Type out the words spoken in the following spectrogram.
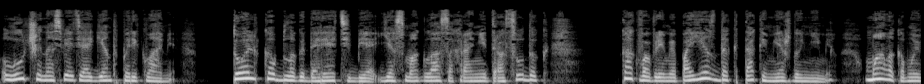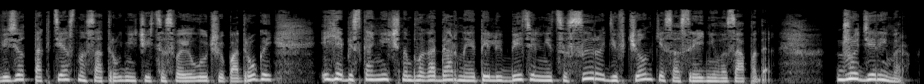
лучший на свете агент по рекламе. Только благодаря тебе я смогла сохранить рассудок как во время поездок, так и между ними. Мало кому везет так тесно сотрудничать со своей лучшей подругой, и я бесконечно благодарна этой любительнице сыра девчонке со Среднего Запада. Джоди Риммер —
